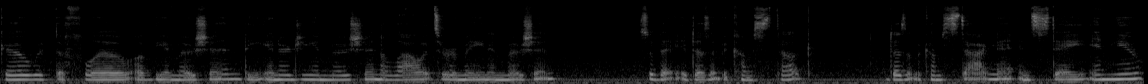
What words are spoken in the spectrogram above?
Go with the flow of the emotion, the energy in motion, allow it to remain in motion so that it doesn't become stuck, it doesn't become stagnant and stay in you.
